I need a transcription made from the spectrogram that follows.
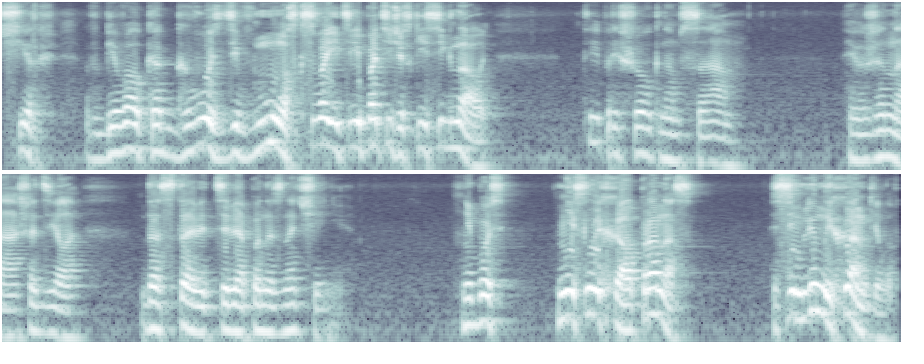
Червь вбивал как гвозди в мозг свои телепатические сигналы. Ты пришел к нам сам, и уже наше дело доставить тебя по назначению. Небось, не слыхал про нас, земляных ангелов.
